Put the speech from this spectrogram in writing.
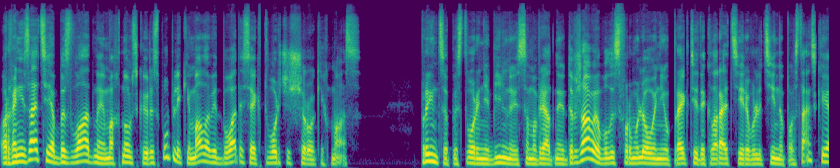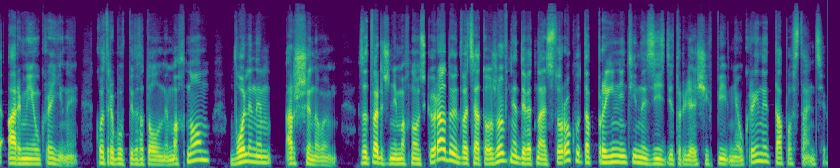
Організація безвладної Махновської республіки мала відбуватися як творчість широких мас. Принципи створення вільної самоврядної держави були сформульовані у проєкті Декларації революційно-повстанської армії України, котрий був підготовлений Махном, Воліним, Аршиновим, затверджені Махновською радою 20 жовтня 19 року та прийняті на з'їзді трудящих півдня України та повстанців.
